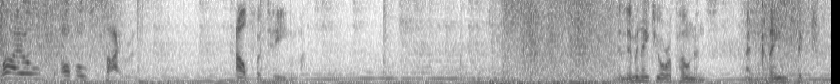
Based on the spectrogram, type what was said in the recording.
Trials of Osiris. Alpha Team. Eliminate your opponents and claim victory.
